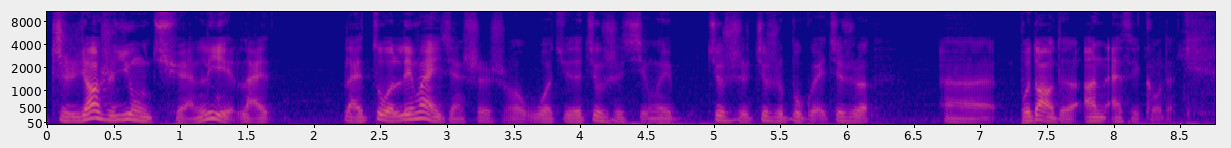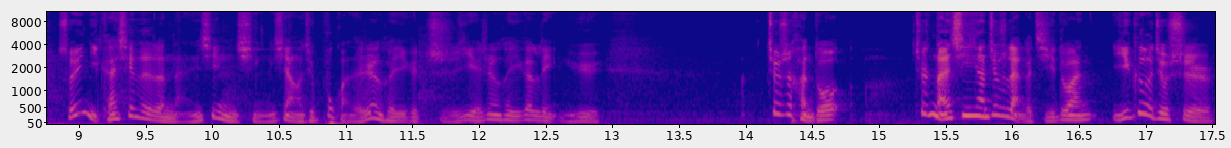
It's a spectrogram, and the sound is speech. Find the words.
只要是用权力来来做另外一件事的时候，我觉得就是行为，就是就是不轨，就是呃不道德 unethical 的。所以你看现在的男性形象，就不管在任何一个职业、任何一个领域，就是很多，就是男性形象就是两个极端，一个就是《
